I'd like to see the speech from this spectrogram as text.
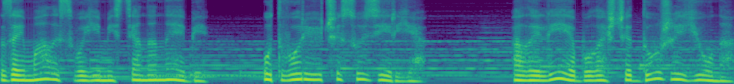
займали свої місця на небі, утворюючи сузір'я. Але Лія була ще дуже юна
